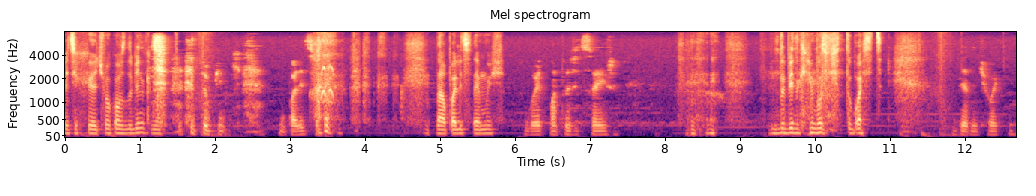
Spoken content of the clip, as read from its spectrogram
этих э, чуваков с дубинками. Тупенький. Полиция Да, полицию найму еще. будет мотузить своих же. Дубинками будут дубасить. Бедные чуваки.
